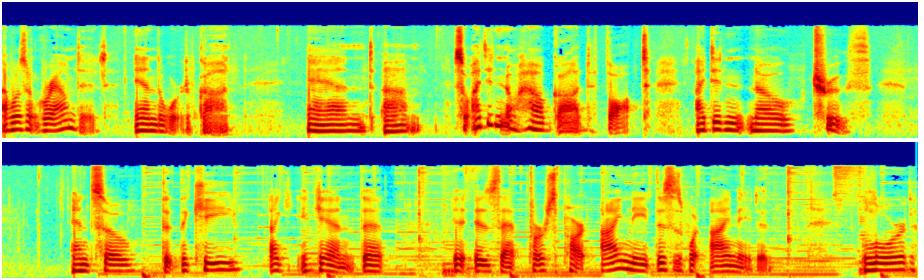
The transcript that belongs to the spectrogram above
I wasn't grounded in the Word of God, and um, so I didn't know how God thought. I didn't know truth, and so the the key again that is that first part. I need. This is what I needed. Lord,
